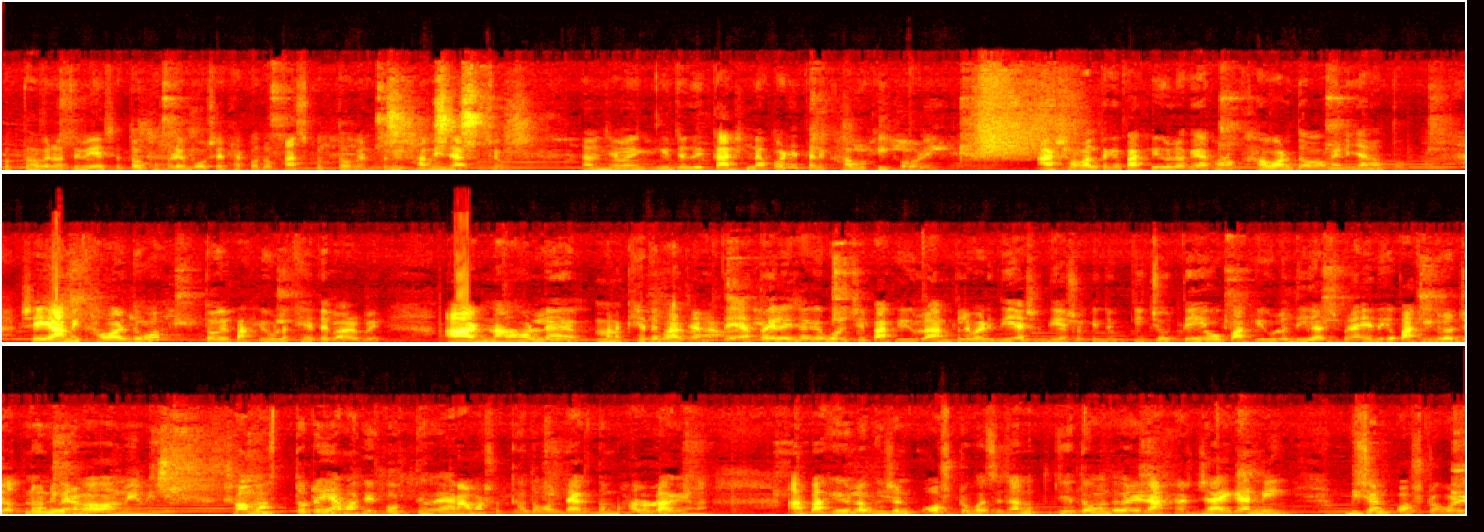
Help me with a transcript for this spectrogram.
করতে হবে না, তুমি এসে তো, ঘরে বসে থাকো তো, কাজ করতে হবে না, তুমি ঘামে যাচ্ছ। আমি যদি কাজ না করি, তাহলে খাব কি করে? আর সকাল থেকে পাখিগুলোকে এখনও খাবার দেওয়া হয়নি জানো তো। সেই আমি খাবার দেবো তবে পাখিগুলো খেতে পারবে। আর না হলে মানে খেতে পারবে না। এত এলিশাকে বলছি পাখিগুলো আঙ্কেলের বাড়ি দিয়ে আসো দিয়ে আসো কিন্তু কিছুতেই ও পাখিগুলো দিয়ে আসবে না। এদিকে পাখিগুলোর যত্ন নেবে না বাবা মেয়ে মিলে সমস্তটাই আমাকে করতে হয় আর আমার সত্যি কথা বলতে একদম ভালো লাগে না। আর পাখিগুলো ভীষণ কষ্ট পাচ্ছে জানো তো। যেহেতু আমাদের বাড়ি রাখার জায়গা নেই ভীষণ কষ্ট করে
